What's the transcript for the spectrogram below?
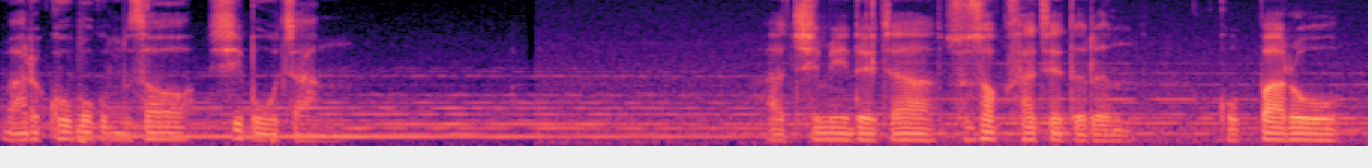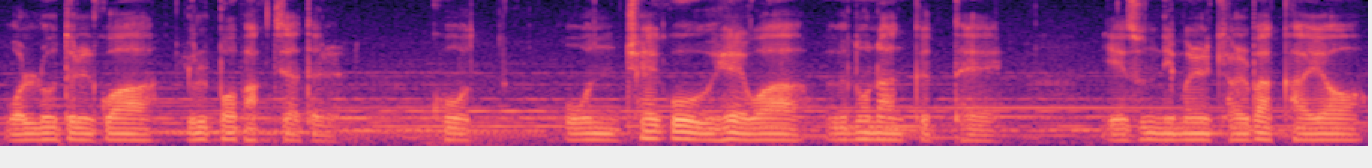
마르코 복음서 15장 아침이 되자 수석 사제들은 곧바로 원로들과 율법학자들 곧 온 최고 의회와 의논한 끝에 예수님을 결박하여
